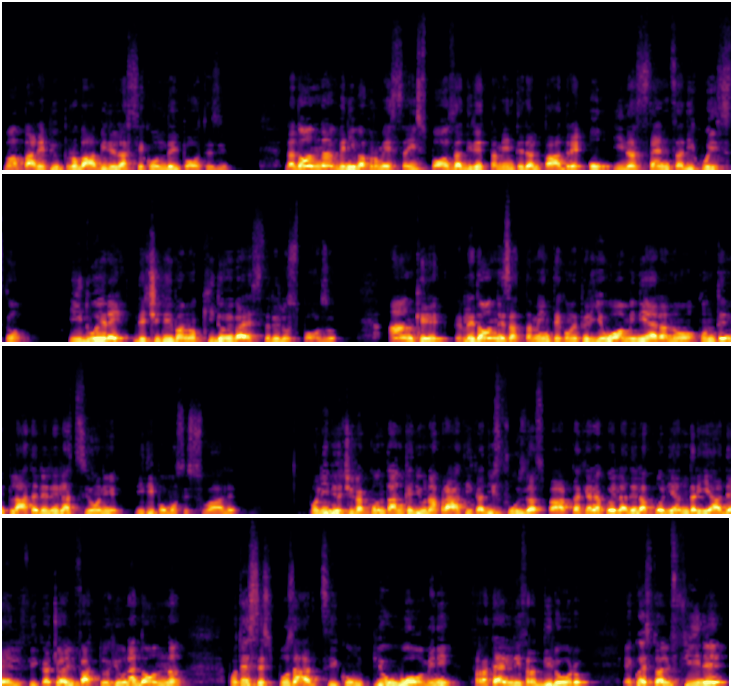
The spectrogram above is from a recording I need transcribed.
ma appare più probabile la seconda ipotesi. La donna veniva promessa in sposa direttamente dal padre o, in assenza di questo, i due re decidevano chi doveva essere lo sposo. Anche per le donne, esattamente come per gli uomini, erano contemplate le relazioni di tipo omosessuale. Polibio ci racconta anche di una pratica diffusa a Sparta, che era quella della poliandria adelfica, cioè il fatto che una donna potesse sposarsi con più uomini, fratelli fra di loro, e questo al fine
